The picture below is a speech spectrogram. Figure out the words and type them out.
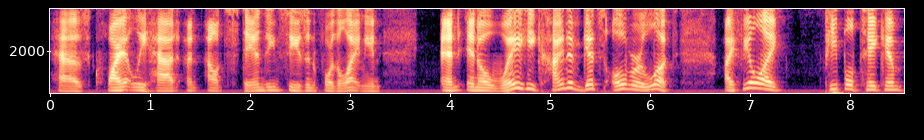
has quietly had an outstanding season for the Lightning, and in a way, he kind of gets overlooked. I feel like people take him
